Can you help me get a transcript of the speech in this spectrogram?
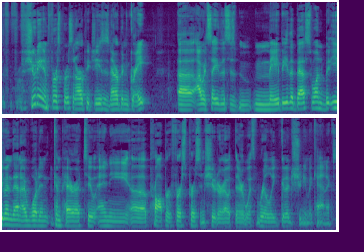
f- shooting in first person RPGs has never been great. Uh, I would say this is m- maybe the best one, but even then, I wouldn't compare it to any uh, proper first person shooter out there with really good shooting mechanics.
